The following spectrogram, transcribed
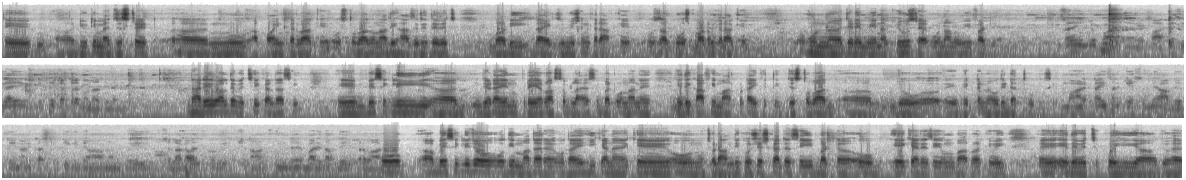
ਤੇ ਡਿਊਟੀ ਮੈਜਿਸਟ੍ਰੇਟ ਨੂੰ ਅਪਾਇੰਟ ਕਰਵਾ ਕੇ ਉਸ ਤੋਂ ਬਾਅਦ ਉਹਨਾਂ ਦੀ ਹਾਜ਼ਰੀ ਦੇ ਵਿੱਚ ਬਾਡੀ ਦਾ ਐਗਜ਼ੀਮੀਸ਼ਨ ਕਰਾ ਕੇ ਉਸ ਦਾ ਪੋਸਟਮਾਰਟਮ ਕਰਾ ਕੇ ਹੁਣ ਜਿਹੜੇ ਮੇਨ ਅਕਿਊਜ਼ਡ ਹੈ ਉਹਨਾਂ ਨੂੰ ਵੀ ਫੜ ਲਿਆ। ਸਰ ਇਹ ਜੋ ਪਾਕੇ ਸੀਗਾ ਇਹ ਕਿੱਥੇ ਚੱਕਰ ਲਗਾਉਂਦਾ ਸੀਗਾ ਜੀ? ਧਾਰੀਵਾਲ ਦੇ ਵਿੱਚ ਹੀ ਕਰਦਾ ਸੀ। ਇਹ ਬੇਸਿਕਲੀ ਜਿਹੜਾ ਇਹਨੂੰ ਪ੍ਰੇਅਰ ਵਾਸਤੇ ਬੁਲਾਇਆ ਸੀ ਬਟ ਉਹਨਾਂ ਨੇ ਇਹਦੀ ਕਾਫੀ ਮਾਰ ਕੁਟਾਈ ਕੀਤੀ ਜਿਸ ਤੋਂ ਬਾਅਦ ਜੋ ਇਹ ਵਿਕਟਮ ਹੈ ਉਹਦੀ ਡੈਥ ਹੋ ਗਈ ਸੀ। ਮਾਰਕਟਾਈ ਸਰ ਕਿਸ ਵਿਹਾਰ ਦੇ ਉੱਤੇ ਇਹਨਾਂ ਨੇ ਕਰ ਕੀਤੀ ਕਿ ਜਾਂ ਉਹਨਾਂ ਨੂੰ ਕੋਈ ਲੱਗਦਾ ਕੋਈ ਸ਼ੈਤਾਨ ਦੇ ਬਾਰੇ ਦੱਸਦੇ ਪਰਿਵਾਰ ਉਹ ਬੇਸਿਕਲੀ ਜੋ ਉਹਦੀ ਮਦਰ ਹੈ ਉਹਦਾ ਇਹੀ ਕਹਿਣਾ ਹੈ ਕਿ ਉਹ ਉਹਨੂੰ ਛੁਡਾਉਣ ਦੀ ਕੋਸ਼ਿਸ਼ ਕਰ ਰਹੇ ਸੀ ਬਟ ਉਹ ਇਹ ਕਹਿ ਰਹੇ ਸੀ ਉਹਨੂੰ ਬਾਰ-ਬਾਰ ਕਿ ਇਹ- ਇਹਦੇ ਵਿੱਚ ਕੋਈ ਜੋ ਹੈ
